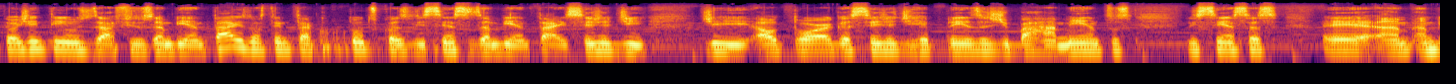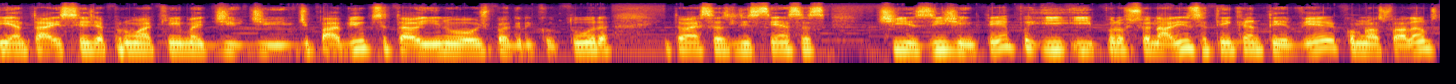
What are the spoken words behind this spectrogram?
Então a gente tem os desafios ambientais, nós temos que estar todos com as licenças ambientais, seja de, de outorgas, seja de represas, de barramentos, licenças é, ambientais, seja para uma queima de, de, de pavio que você está indo hoje para agricultura. Então essas licenças te exigem tempo e, e, profissionalismo, você tem que antever, como nós falamos,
